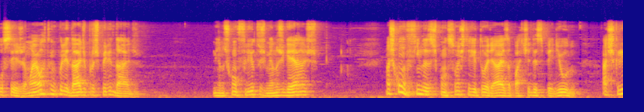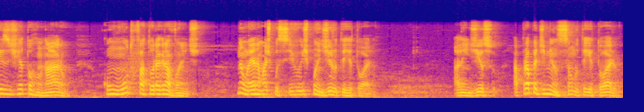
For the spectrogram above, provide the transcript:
ou seja, maior tranquilidade e prosperidade. Menos conflitos, menos guerras. Mas com o fim das expansões territoriais a partir desse período, as crises retornaram com um outro fator agravante. Não era mais possível expandir o território. Além disso, a própria dimensão do território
